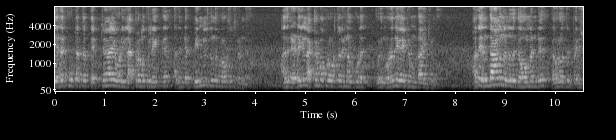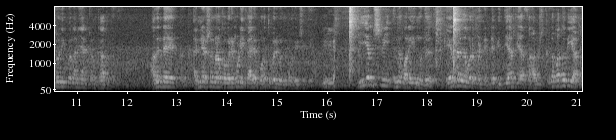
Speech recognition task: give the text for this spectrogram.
ജനക്കൂട്ടത്തെ തെറ്റായ വഴിയിൽ അക്രമത്തിലേക്ക് അതിന്റെ പിന്നിൽ നിന്ന് പ്രവർത്തിച്ചിട്ടുണ്ട്. അതിനിടയിൽ അക്രമ പ്രവർത്തനങ്ങൾക്കുള്ള ഒരു നുഴഞ്ഞുകയറ്റം ഉണ്ടായിട്ടുണ്ട്. അതെന്താണെന്നുള്ളത് ഗവൺമെന്റ് ഗൗരവത്തിൽ പരിശോധിക്കുമെന്നാണ് ഞാൻ കണക്കാക്കുന്നത്. അതിന്റെ അന്വേഷണങ്ങളൊക്കെ വരുമ്പോൾ ഈ കാര്യം പുറത്തു വരുമെന്ന് പ്രതീക്ഷിക്കുക പി എം ശ്രീ എന്ന് പറയുന്നത് കേന്ദ്ര ഗവൺമെന്റിന്റെ വിദ്യാഭ്യാസ ആവിഷ്കൃത പദ്ധതിയാണ്.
